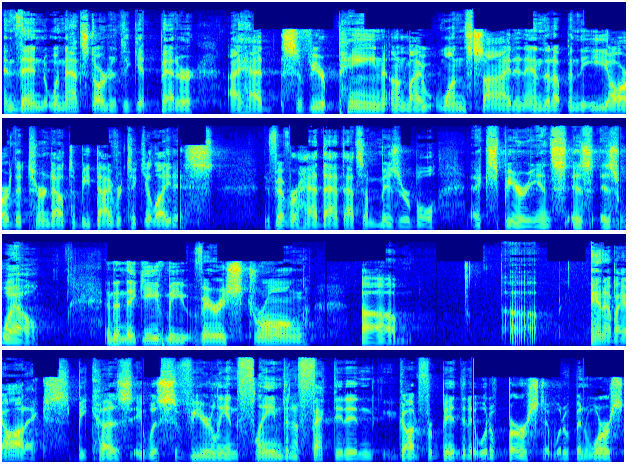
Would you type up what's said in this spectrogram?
And then when that started to get better, I had severe pain on my one side and ended up in the ER that turned out to be diverticulitis. If you've ever had that, that's a miserable experience as, as well. And then they gave me very strong uh, uh, antibiotics because it was severely inflamed and affected, and God forbid that it would have burst, it would have been worse.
